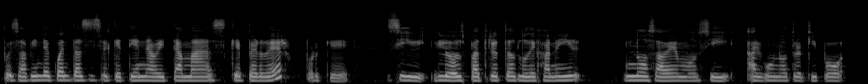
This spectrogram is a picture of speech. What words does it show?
pues a fin de cuentas es el que tiene ahorita más que perder, porque si los Patriotas lo dejan ir, no sabemos si algún otro equipo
